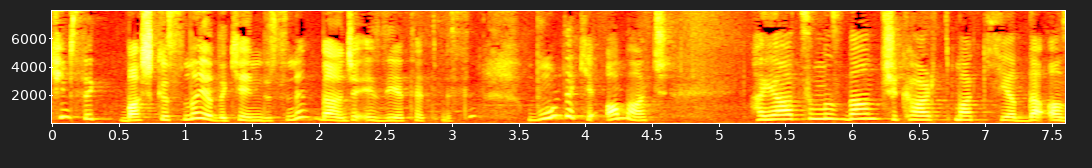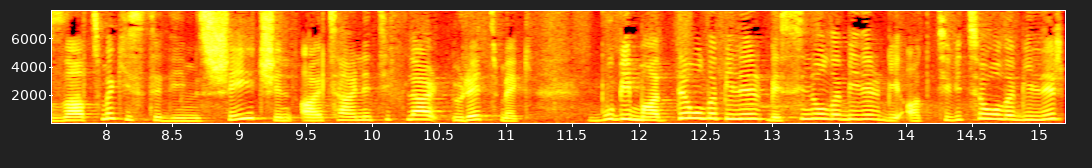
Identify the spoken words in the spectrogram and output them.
kimse başkasına ya da kendisine bence eziyet etmesin. Buradaki amaç hayatımızdan çıkartmak ya da azaltmak istediğimiz şey için alternatifler üretmek. Bu bir madde olabilir, besin olabilir, bir aktivite olabilir.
